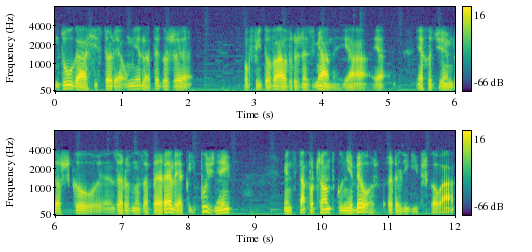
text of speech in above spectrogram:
długa historia u mnie, dlatego że obfitowała w różne zmiany. Ja, ja, ja chodziłem do szkół e, zarówno za PRL, jak i później, więc na początku nie było religii w szkołach.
